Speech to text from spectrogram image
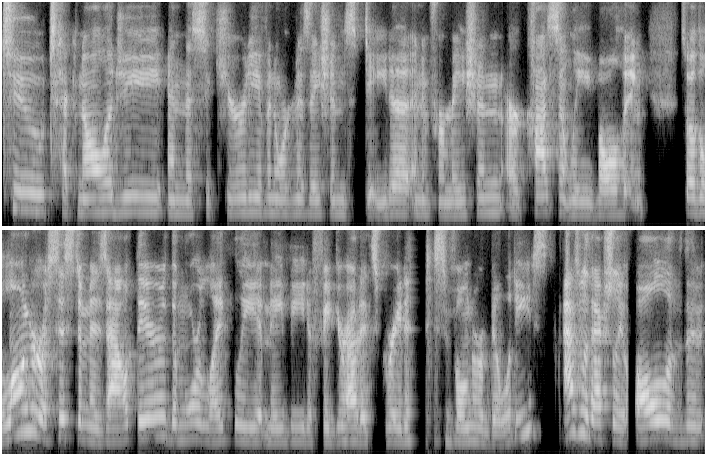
to technology and the security of an organization's data and information are constantly evolving. So, the longer a system is out there, the more likely it may be to figure out its greatest vulnerabilities. As with actually all of the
